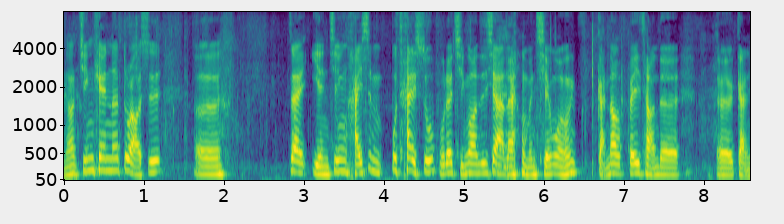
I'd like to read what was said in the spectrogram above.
然后今天呢，杜老师呃，在眼睛还是不太舒服的情况之下来我们节目，我们感到非常的。呃，感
